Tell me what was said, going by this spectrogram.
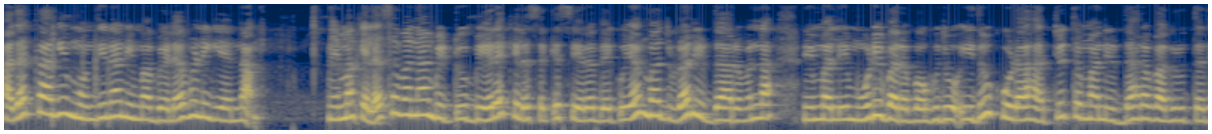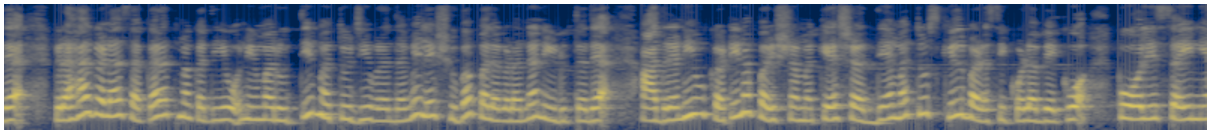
ಅದಕ್ಕಾಗಿ ಮುಂದಿನ ನಿಮ್ಮ ಬೆಳವಣಿಗೆಯನ್ನು ನಿಮ್ಮ ಕೆಲಸವನ್ನು ಬಿಟ್ಟು ಬೇರೆ ಕೆಲಸಕ್ಕೆ ಸೇರಬೇಕು ಎಂಬ ದೃಢ ನಿರ್ಧಾರವನ್ನು ನಿಮ್ಮಲ್ಲಿ ಮೂಡಿ ಬರಬಹುದು. ಇದು ಕೂಡ ಅತ್ಯುತ್ತಮ ನಿರ್ಧಾರವಾಗಿರುತ್ತದೆ. ಗ್ರಹಗಳ ಸಕಾರಾತ್ಮಕತೆಯು ನಿಮ್ಮ ವೃತ್ತಿ ಮತ್ತು ಜೀವನದ ಮೇಲೆ ಶುಭ ಫಲಗಳನ್ನು ನೀಡುತ್ತದೆ. ಆದರೆ ನೀವು ಕಠಿಣ ಪರಿಶ್ರಮಕ್ಕೆ ಶ್ರದ್ಧೆ ಮತ್ತು ಸ್ಕಿಲ್ ಬಳಸಿಕೊಳ್ಳಬೇಕು. ಪೊಲೀಸ್, ಸೈನ್ಯ,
